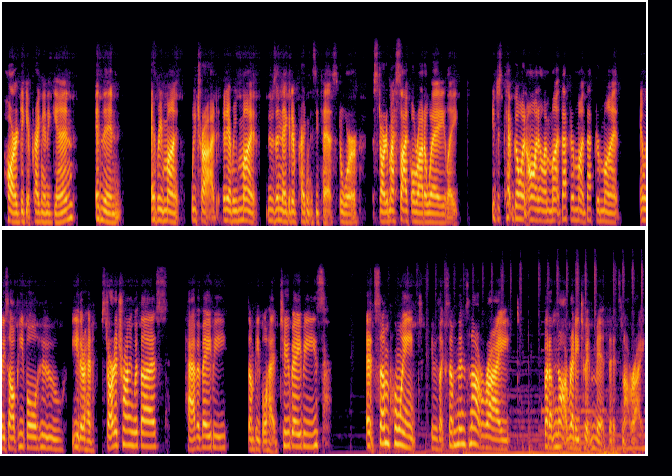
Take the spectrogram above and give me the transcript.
hard to get pregnant again. And then every month we tried, and every month it was a negative pregnancy test or started my cycle right away. Like it just kept going on and on month after month after month. And we saw people who either had started trying with us, have a baby. Some people had two babies. At some point, it was like something's not right, but I'm not ready to admit that it's not right.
